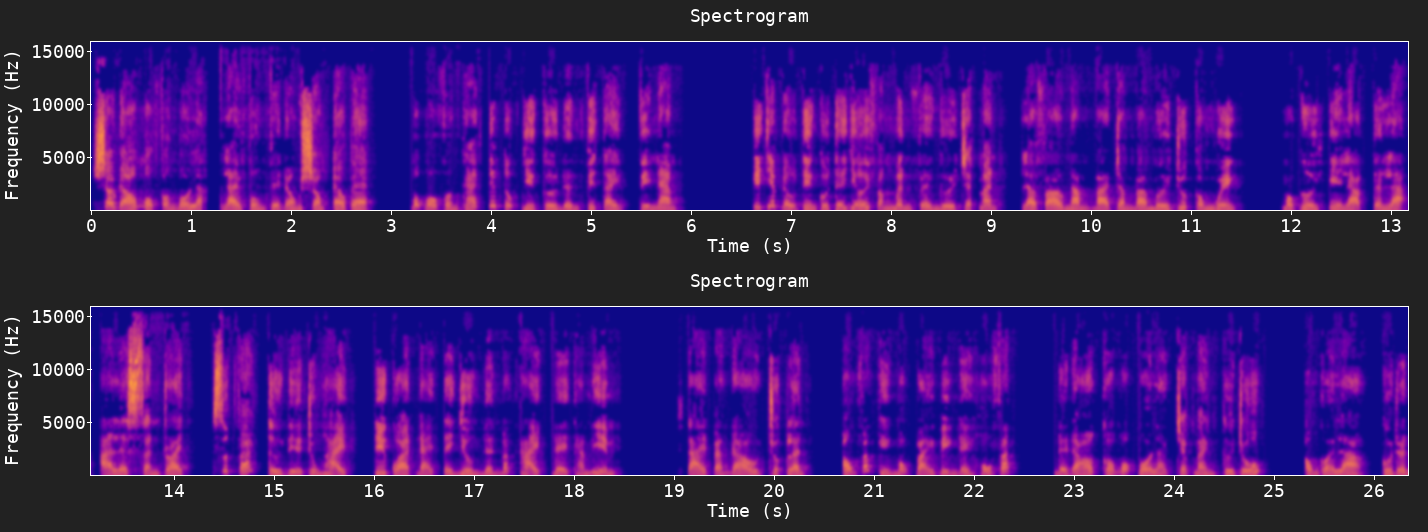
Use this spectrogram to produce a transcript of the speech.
Sau đó một phần bộ lạc lại vùng phía đông sông Elbe, một bộ phận khác tiếp tục di cư đến phía tây, phía nam Ghi chép đầu tiên của thế giới văn minh về người Chapman là vào năm 330 trước công nguyên. Một người Hy Lạp tên là Alexandrite xuất phát từ địa Trung Hải đi qua Đại Tây Dương đến Bắc Hải để thám hiểm. Tại bán đảo Jutland, ông phát hiện một bãi biển đầy hổ phách. Nơi đó có một bộ lạc Chapman cư trú. Ông gọi là Guden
